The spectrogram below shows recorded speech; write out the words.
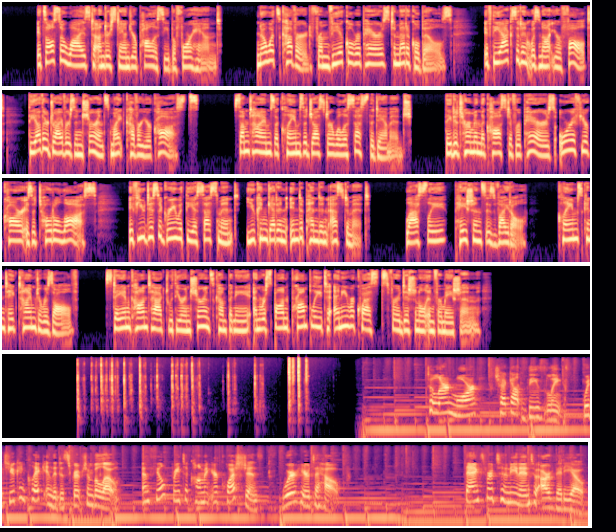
It's also wise to understand your policy beforehand. Know what's covered, from vehicle repairs to medical bills. If the accident was not your fault, the other driver's insurance might cover your costs. Sometimes a claims adjuster will assess the damage. They determine the cost of repairs or if your car is a total loss. If you disagree with the assessment, you can get an independent estimate. Lastly, patience is vital. Claims can take time to resolve. Stay in contact with your insurance company and respond promptly to any requests for additional information. To learn more, check out these links, which you can click in the description below. And feel free to comment your questions. We're here to help. Thanks for tuning in to our video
